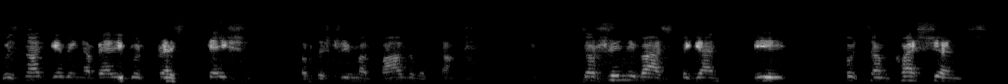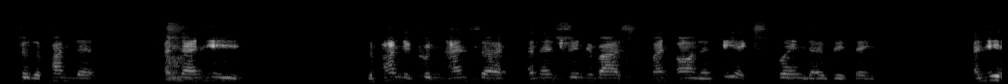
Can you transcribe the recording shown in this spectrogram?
was not giving a very good presentation of the Srimad Bhagavatam. So Srinivas began, he put some questions to the Pandit and then he, the Pandit couldn't answer and then Srinivas went on and he explained everything. And he,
